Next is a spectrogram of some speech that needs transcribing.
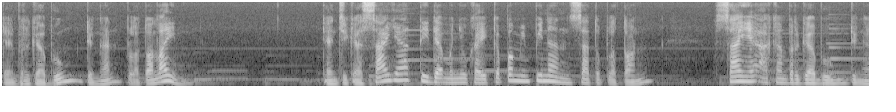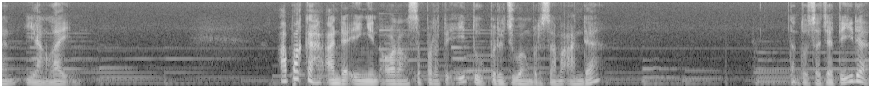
dan bergabung dengan peleton lain. Dan jika saya tidak menyukai kepemimpinan satu peleton, saya akan bergabung dengan yang lain. Apakah Anda ingin orang seperti itu berjuang bersama Anda? Tentu saja tidak.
